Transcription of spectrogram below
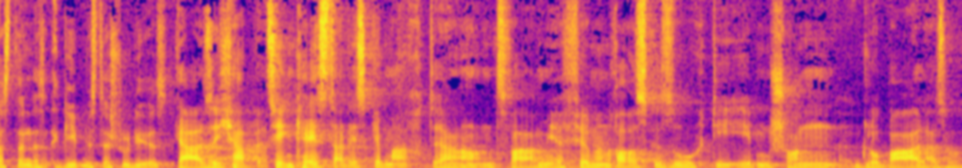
was dann das Ergebnis der Studie ist? Ja, also ich habe zehn Case Studies gemacht, ja, und zwar mir Firmen rausgesucht, die eben schon global, also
